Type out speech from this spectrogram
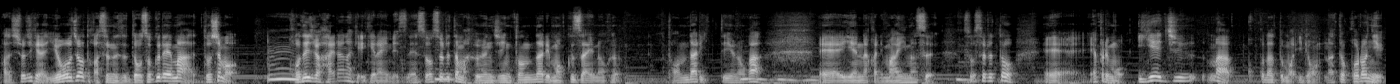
まあ、正直な養生とかするんですけど土足でまあどうしてもうん。工程上入らなきゃいけないんですね、そうするとまあ粉塵飛んだり木材の粉飛んだりっていうのが、えー家の中に舞います、そうすると、えーやっぱりもう家中まあここだともいろんなところに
